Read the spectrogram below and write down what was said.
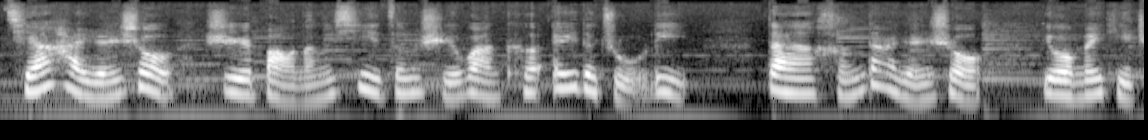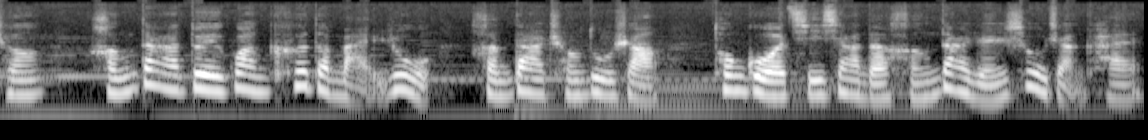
前海人寿是宝能系增持万科 A 的主力，但恒大人寿有媒体称，恒大对万科的买入很大程度上通过旗下的恒大人寿展开。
